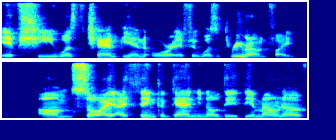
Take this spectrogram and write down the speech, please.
if she was the champion or if it was a three round fight. Um, so I, I, think again, you know, the the amount of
